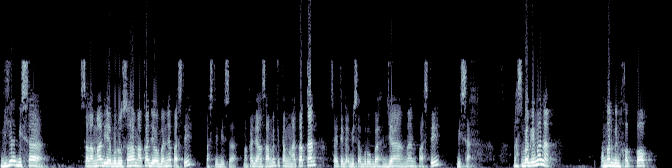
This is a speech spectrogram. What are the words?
dia bisa. Selama dia berusaha, maka jawabannya pasti pasti bisa. Maka jangan sampai kita mengatakan saya tidak bisa berubah, jangan pasti bisa. Nah, sebagaimana Umar bin Khattab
